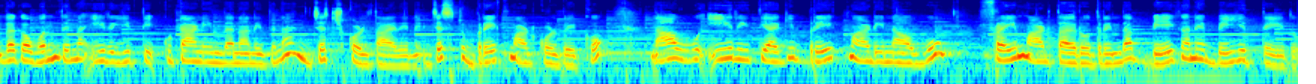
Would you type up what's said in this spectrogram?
ಇವಾಗ ಒಂದಿನ ಈ ರೀತಿ ಕುಟಾಣಿಯಿಂದ ನಾನು ಇದನ್ನು ಜಚ್ಕೊಳ್ತಾ ಇದ್ದೀನಿ. ಜಸ್ಟ್ ಬ್ರೇಕ್ ಮಾಡ್ಕೊಳ್ಬೇಕು. ನಾವು ಈ ರೀತಿಯಾಗಿ ಬ್ರೇಕ್ ಮಾಡಿ ನಾವು ಫ್ರೈ ಮಾಡ್ತಾ ಇರೋದ್ರಿಂದ ಬೇಗನೆ ಬೇಯುತ್ತೆ ಇದು.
